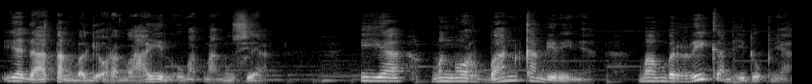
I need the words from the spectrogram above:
Ia datang bagi orang lain, umat manusia. Ia mengorbankan dirinya, memberikan hidupnya.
